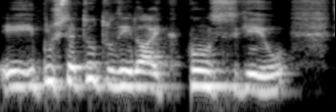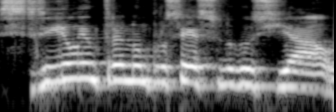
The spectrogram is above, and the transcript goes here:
e, e pelo estatuto de herói que conseguiu, se ele entra num processo negocial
